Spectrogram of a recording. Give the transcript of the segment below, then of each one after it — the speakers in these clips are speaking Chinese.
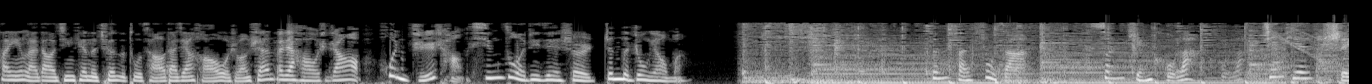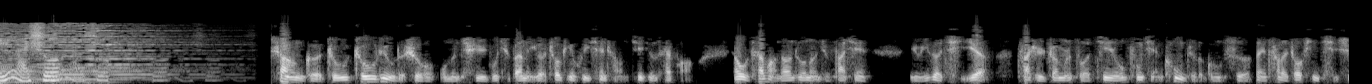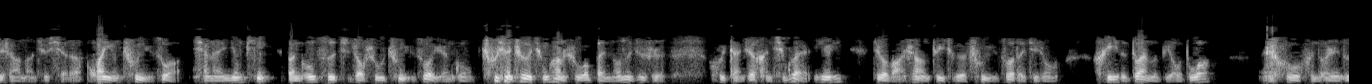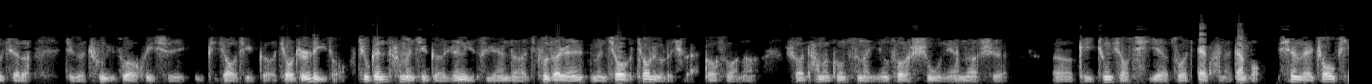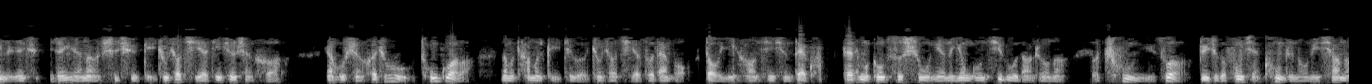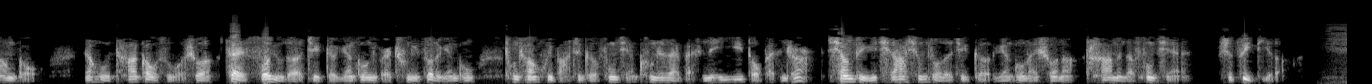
欢迎来到今天的圈子吐槽。大家好，我是王珊。大家好，我是张傲。混职场，星座这件事儿真的重要吗？纷繁复杂，酸甜苦辣，苦辣。今天谁来说？上个周周六的时候，我们去我举办的一个招聘会现场进行采访，然后采访当中呢，就发现有一个企业。他是专门做金融风险控制的公司，在他的招聘启事上呢，就写了欢迎处女座前来应聘。本公司只招收处女座员工。出现这个情况的时候，我本能的就是会感觉很奇怪，因为这个网上对这个处女座的这种黑的段子比较多，然后很多人都觉得这个处女座会是比较这个较真的一种。就跟他们这个人力资源的负责人们交交流了起来，告诉我呢，说他们公司呢已经做了十五年呢是。呃，给中小企业做贷款的担保。现在招聘的人群人员呢，是去给中小企业进行审核，然后审核之后通过了，那么他们给这个中小企业做担保，到银行进行贷款。在他们公司十五年的用工记录当中呢，处女座对这个风险控制能力相当高。然后他告诉我说，在所有的这个员工里边，处女座的员工通常会把这个风险控制在百分之一到百分之二。相对于其他星座的这个员工来说呢，他们的风险是最低的。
